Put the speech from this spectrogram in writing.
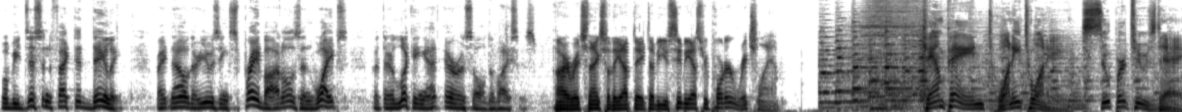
will be disinfected daily. Right now, they're using spray bottles and wipes, but they're looking at aerosol devices. All right, Rich, thanks for the update. WCBS reporter Rich Lamb. Campaign 2020, Super Tuesday.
